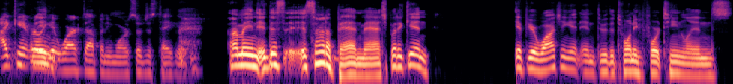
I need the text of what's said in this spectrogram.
I can't I really mean- get worked up anymore, so just take it. I mean, it, this it's not a bad match, but again, if you're watching it in through the 2014 lens,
